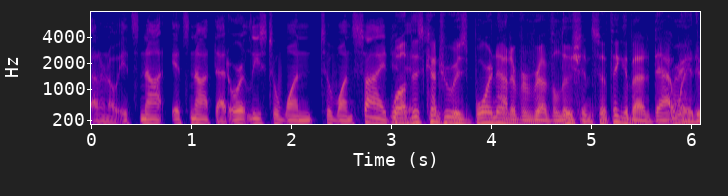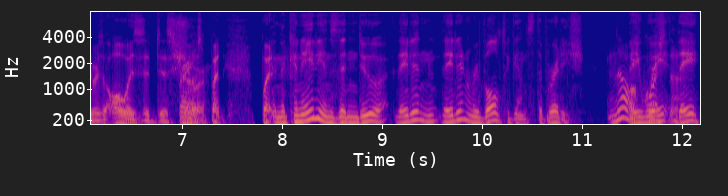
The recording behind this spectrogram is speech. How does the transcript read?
I don't know. It's not. It's not that, or at least to one to one side. it Well, is. this country was born out of a revolution, so think about it that way. There was always a distrust, Right. but but and the Canadians didn't do it. They didn't. They didn't revolt against the British. No, they of course wait- not. They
